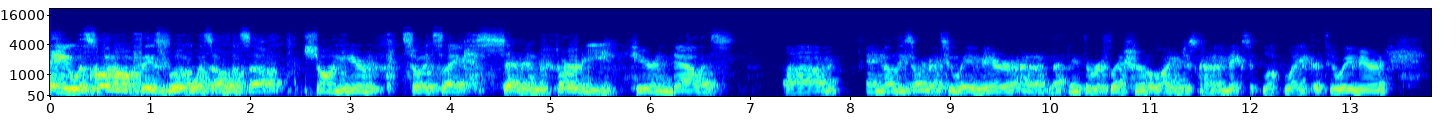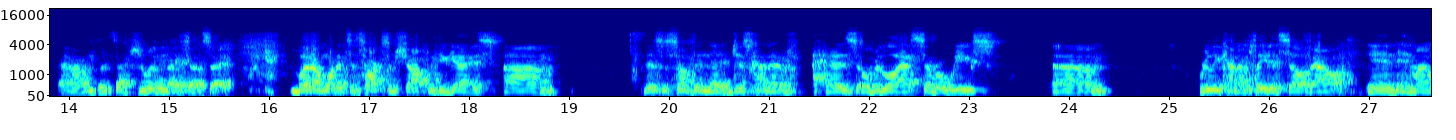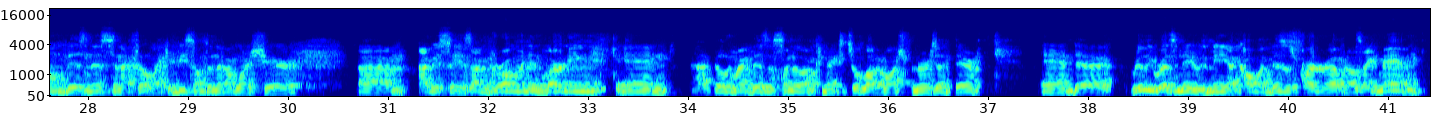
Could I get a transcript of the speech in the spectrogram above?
Hey, what's going on Facebook? What's up? What's up? Sean here. So it's like 7:30 here in Dallas, um, and no, these aren't a two-way mirror. I, I, think the reflection of the light just kind of makes it look like a two-way mirror, um, but it's actually really nice outside. But I wanted to talk some shop with you guys. Um, this is something that just kind of has over the last several weeks um, really kind of played itself out in in my own business, and I felt like it'd be something that I want to share. Um, obviously, as I'm growing and learning and uh, building my business, I know I'm connected to a lot of entrepreneurs out there, and uh, really resonated with me. I called my business partner up, and I was like, "Man,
